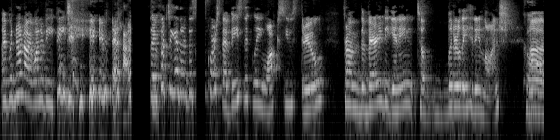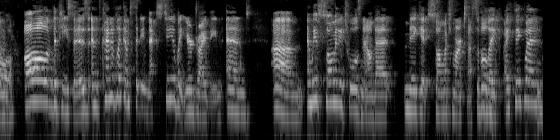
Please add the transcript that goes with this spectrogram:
I would no, no, I want to be painting. so I put together this course that basically walks you through from the very beginning to literally hitting launch. Cool. Um, all of the pieces, and it's kind of like I'm sitting next to you, but you're driving and um, and we have so many tools now that make it so much more accessible. Like I think when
